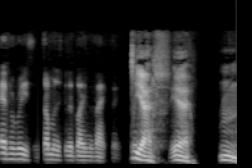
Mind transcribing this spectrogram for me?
whatever reason, someone is going to blame the vaccine. Yes, yeah. Hmm.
